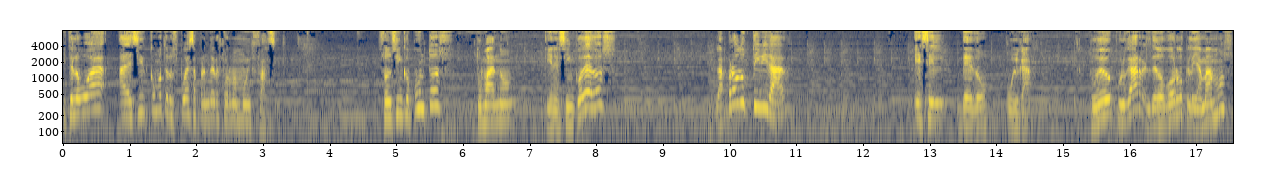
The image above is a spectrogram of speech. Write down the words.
y te lo voy a, decir cómo te los puedes aprender de forma muy fácil. Son cinco puntos, tu mano tiene cinco dedos. La productividad es el dedo pulgar. Tu dedo pulgar, el dedo gordo que le llamamos,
